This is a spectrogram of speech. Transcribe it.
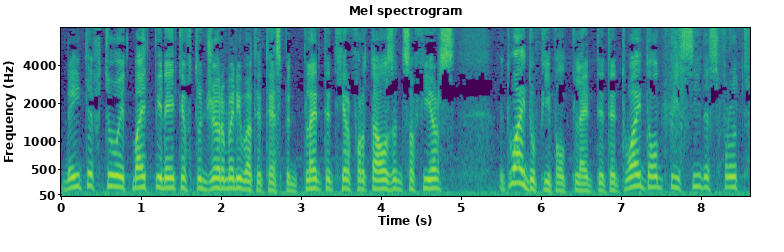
native to. It might be native to Germany, but it has been planted here for thousands of years. But why do people plant it? And why don't we see this fruit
